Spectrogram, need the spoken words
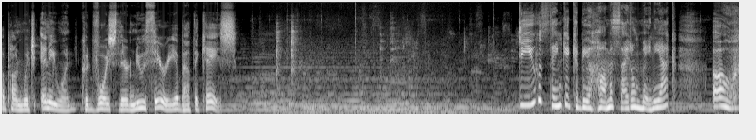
upon which anyone could voice their new theory about the case. Do you think it could be a homicidal maniac? Oh,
